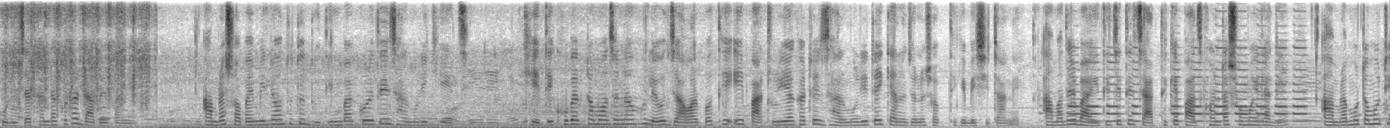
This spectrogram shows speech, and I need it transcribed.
কলিজা ঠান্ডা করা ডাবের পানি। আমরা সবাই মিলে অন্তত দু তিনবার করে তো এই ঝালমুড়ি খেয়েছি। খেতে খুব একটা মজা না হলেও যাওয়ার পথে এই পাটুরিয়া ঘাটের ঝালমুড়িটাই কেন যেন সব থেকে বেশি টানে। আমাদের বাড়িতে যেতে চার থেকে পাঁচ ঘণ্টা সময় লাগে। আমরা মোটামুটি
